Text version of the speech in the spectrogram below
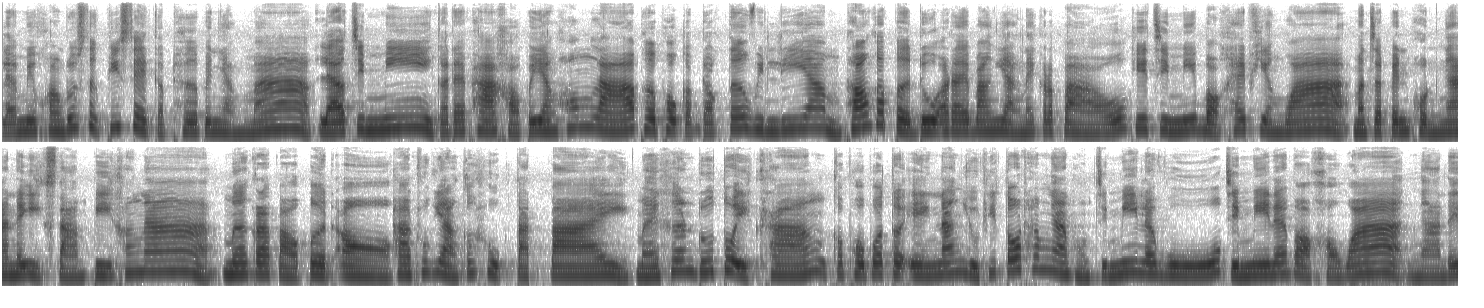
และมีความรู้สึกพิเศษกับเธอเป็นอย่างมาก แล้วจิมมี่ก็ได้พาเขาไปยังห้องลับเพื่อพบกับดรวิลเลียม พร้อมกับเปิดดูอะไรบางอย่างในกระเป๋า ที่จิมมี่บอกแค่เพียงว่ามันจะเป็นผลงานในอีก 3 ปีข้างหน้า เมื่อกระเป๋าเปิดออกภาพทุกอย่างก็ถูกตัดไป ไมเคิลรู้ตัวอีกครั้ง ก็พบว่าตัวเองนั่งอยู่ที่โต๊ะทำงานของจิมมี่และวูฟจิมมี่ได้บอกเขาว่างานได้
